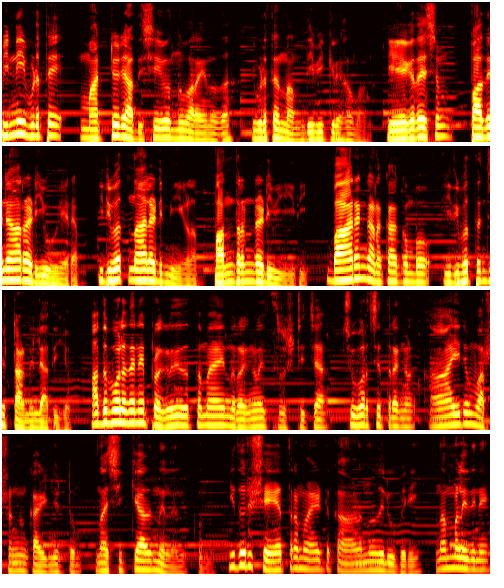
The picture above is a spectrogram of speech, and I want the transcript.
പിന്നെ ഇവിടുത്തെ മറ്റൊരു അതിശയം എന്ന് പറയുന്നത് ഇവിടുത്തെ നന്ദി വിഗ്രഹമാണ്. ഏകദേശം പതിനാറടി ഉയരം ഇരുപത്തിനാലടി നീളം പന്ത്രണ്ടടി വീതി. ഭാരം കണക്കാക്കുമ്പോൾ ഇരുപത്തഞ്ച് ടണ്ണിലധികം. അതുപോലെ തന്നെ പ്രകൃതിദത്തമായ നിറങ്ങളിൽ സൃഷ്ടിച്ച ചുവർ ചിത്രങ്ങൾ ആയിരം വർഷങ്ങൾ കഴിഞ്ഞിട്ടും നശിക്കാതെ നിലനിൽക്കുന്നു. ഇതൊരു ക്ഷേത്രമായിട്ട് കാണുന്നതിലുപരി നമ്മൾ ഇതിനെ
